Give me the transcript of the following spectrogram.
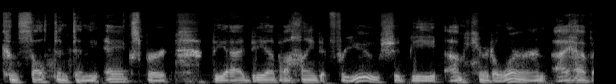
consultant and the expert, the idea behind it for you should be I'm here to learn. I have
